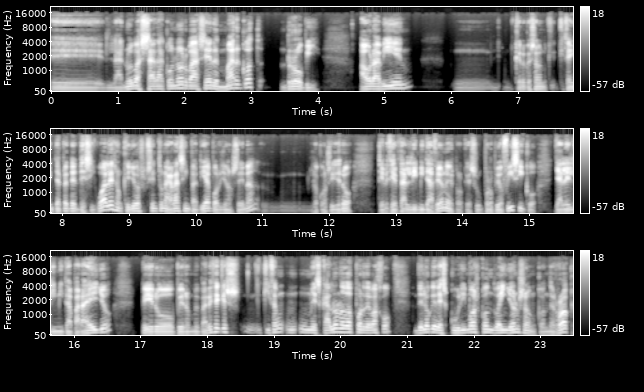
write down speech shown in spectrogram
eh, la nueva Sarah Connor va a ser Margot Robbie. Ahora bien, creo que son quizá intérpretes desiguales, aunque yo siento una gran simpatía por John Cena. Lo considero, tiene ciertas limitaciones porque su propio físico ya le limita para ello, pero, pero me parece que es quizá un, escalón o dos por debajo de lo que descubrimos con Dwayne Johnson, con The Rock,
